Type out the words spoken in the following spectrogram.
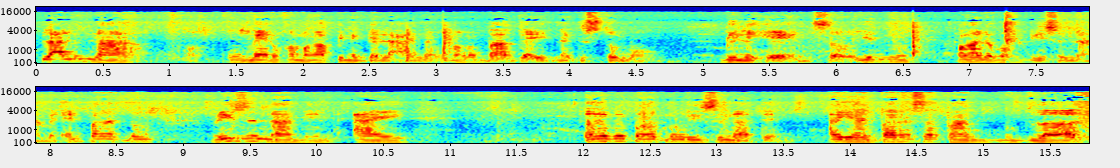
lalo na kung meron ka mga pinagdalaan ng mga bagay na gusto mong bilihin. So, yun yung pangalawang reason namin. And pangatlong reason namin ay ano ba pangatlong reason natin? Ayan, para sa pag-vlog.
